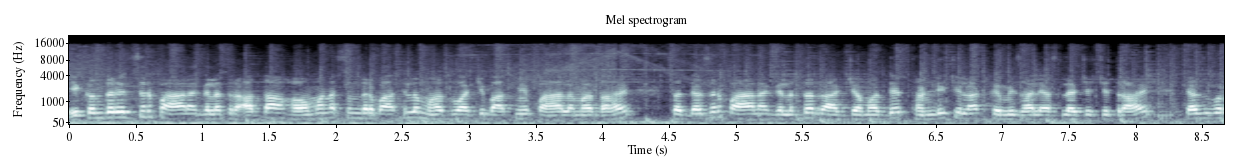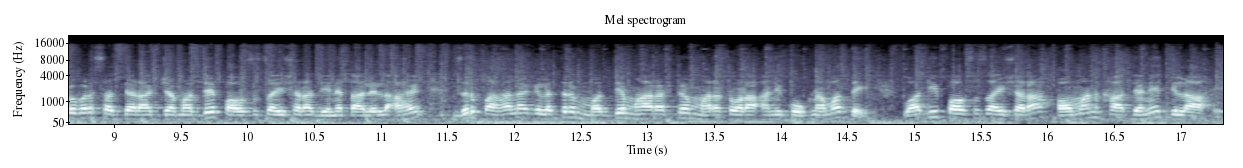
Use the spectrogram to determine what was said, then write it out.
एकंदरीत जर पाहायला गेलं तर आता हवामानासंदर्भातील महत्त्वाची बातमी पाहायला मिळत आहे. सध्या जर पाहायला गेलं तर राज्यामध्ये थंडीची लाट कमी झाली असल्याचे चित्र आहे. त्याचबरोबर सध्या राज्यामध्ये पावसाचा इशारा देण्यात आलेला आहे. जर पाहायला गेलं तर मध्य महाराष्ट्र मराठवाडा आणि कोकणामध्ये वादी पावसाचा इशारा हवामान खात्याने दिला आहे.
